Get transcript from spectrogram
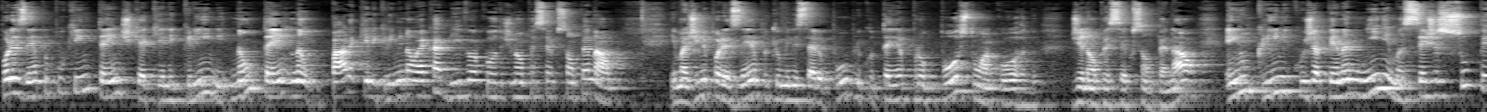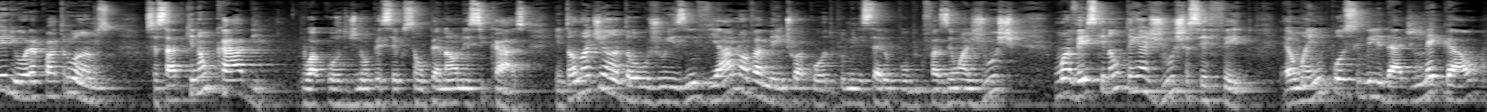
por exemplo, porque entende que aquele crime não tem, não, para aquele crime não é cabível o acordo de não persecução penal. Imagine, por exemplo, que o Ministério Público tenha proposto um acordo de não persecução penal em um crime cuja pena mínima seja superior a quatro anos. Você sabe que não cabe o acordo de não persecução penal nesse caso. Então não adianta o juiz enviar novamente o acordo para o Ministério Público fazer um ajuste, uma vez que não tem ajuste a ser feito. É uma impossibilidade legal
